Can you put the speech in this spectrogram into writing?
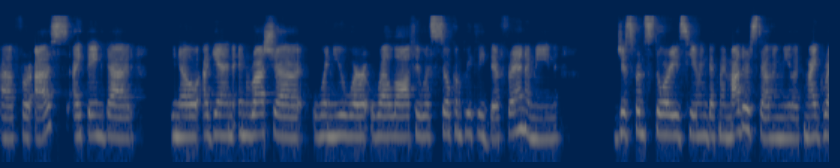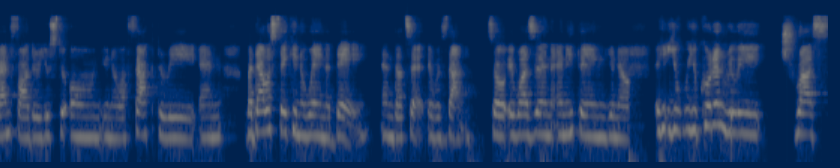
uh, for us. I think that you know, again, in Russia, when you were well off, it was so completely different. I mean, just from stories hearing that my mother's telling me, like my grandfather used to own, you know, a factory and, but that was taken away in a day and that's it. It was done. So it wasn't anything, you know, you, you couldn't really trust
